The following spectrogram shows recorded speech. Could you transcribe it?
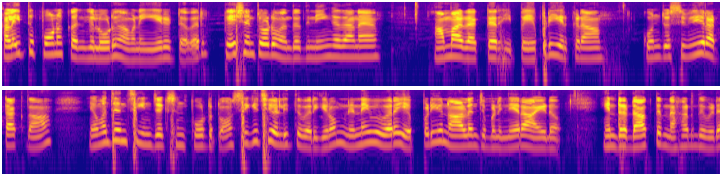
களைத்து போன கண்களோடு அவனை ஏறிட்டவர் பேஷண்ட்டோடு வந்தது நீங்கள் தானே ஆமாம் டாக்டர். இப்போ எப்படி இருக்கிறான் கொஞ்சம் சிவியர் அட்டாக் தான். எமர்ஜென்சி இன்ஜெக்ஷன் போட்டுட்டோம். சிகிச்சை அளித்து வருகிறோம். நினைவு வர எப்படியும் நாலஞ்சு மணி நேரம் ஆகிடும் என்ற டாக்டர் நகர்ந்து விட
